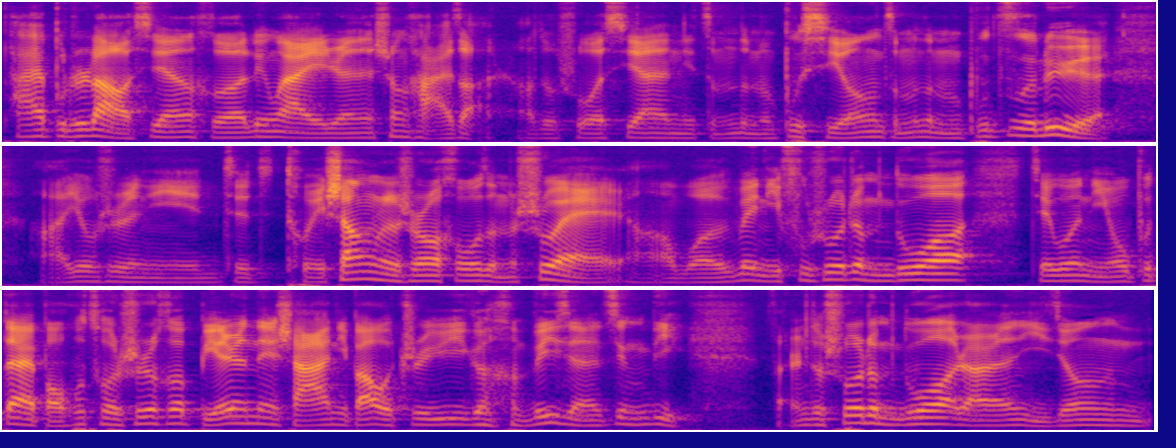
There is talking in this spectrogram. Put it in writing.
他还不知道西安和另外一人生孩子，然后就说西安你怎么怎么不行，怎么怎么不自律啊？又是你这腿伤的时候和我怎么睡？然后我为你付出了这么多，结果你又不带保护措施和别人那啥，你把我置于一个很危险的境地。反正就说这么多，让人已经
